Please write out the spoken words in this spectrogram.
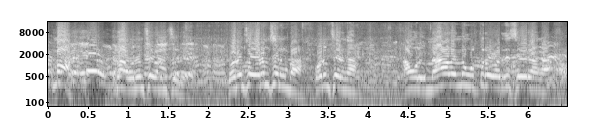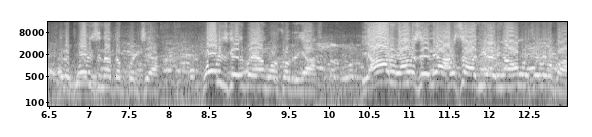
அம்மா. அம்மா, ஒரு நிமிஷம் ஒரு நிமிஷம் இரு. ஒரு நிமிஷம் ஒரு நிமிஷம் இருங்கப்பா ஒரு நிமிஷம் இருங்க அவங்களுக்கு மேல இருந்து உத்தரவு வருது செய்யறாங்க இதுல போலீஸ் என்ன தப்பு பண்ணிச்சு போலீஸ்க்கு எதுப்பா ஏன் குறை சொல்றீங்க யாரு வேலை செய்யலையோ அரசு அதிகாரிங்க அவங்கள சொல்லுங்கப்பா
